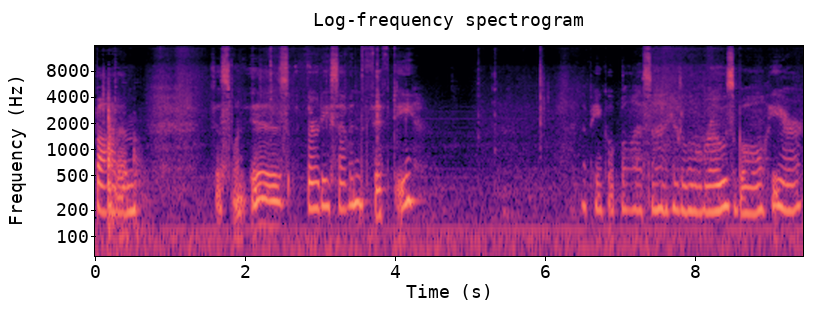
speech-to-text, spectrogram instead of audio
bottom. This one is $37.50. The pink opalescent. Here's a little rose bowl here.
